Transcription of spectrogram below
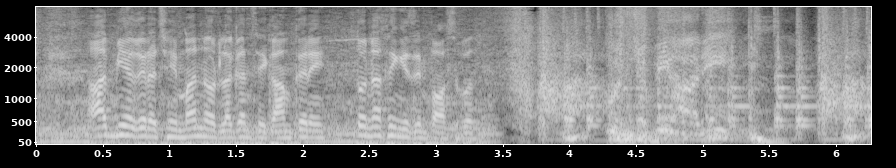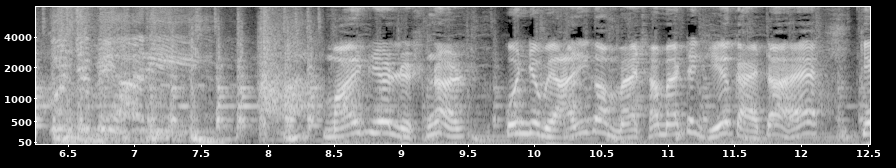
आदमी अगर अच्छे मन और लगन से काम करें तो nothing is impossible Kunj Bihari Kunj Bihari. My dear listeners Kunj Bihari का मैथमेटिक्स ये कहता है कि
